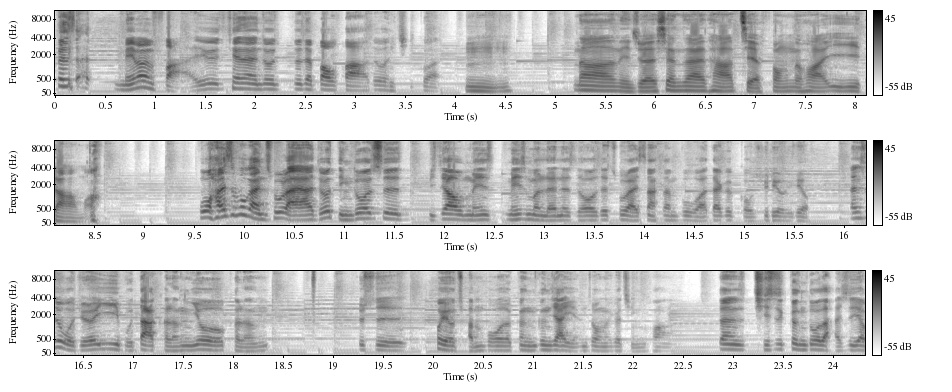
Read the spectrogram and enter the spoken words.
但是没办法，因为现在都都在爆发，都很奇怪。嗯，那你觉得现在它解封的话意义大吗？我还是不敢出来啊，就顶多是比较没没什么人的时候就出来散散步啊，带个狗去遛一遛。但是我觉得意义不大，可能又有可能就是会有传播的更更加严重的一个情况。但其实更多的还是要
